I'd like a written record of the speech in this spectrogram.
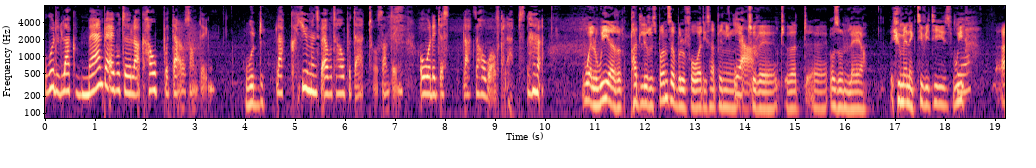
would like man be able to like help with that or something? Would Like humans be able to help with that or something, or would it just like the whole world collapse? Well, we are partly responsible for what is happening Yeah. to the to that uh, ozone layer. Human activities. We. Yeah. I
